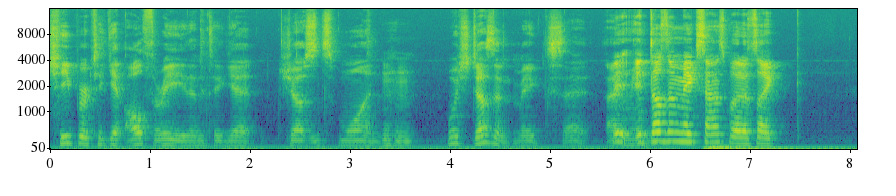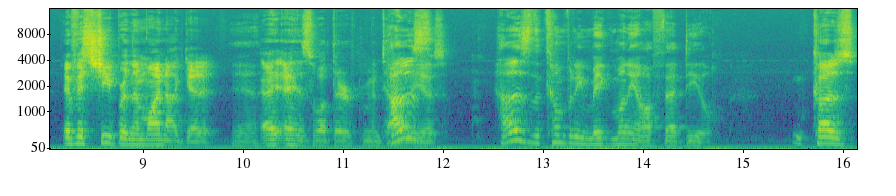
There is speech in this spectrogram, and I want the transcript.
cheaper to get all three than to get just one, hmm which doesn't make sense. I It, mean, it doesn't make sense, but it's like if it's cheaper, then why not get it? Yeah. Is what their mentality does- is. How does the company make money off that deal? because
